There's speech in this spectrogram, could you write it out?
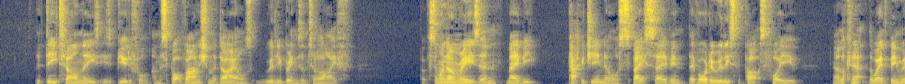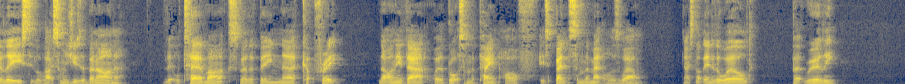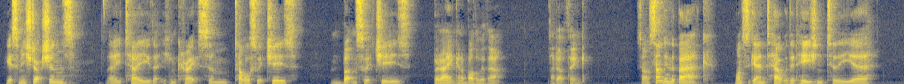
The detail on these is beautiful and the spot varnish on the dials really brings them to life. But for some unknown reason, maybe packaging or space saving, they've already released the parts for you. Now looking at the way they've been released, it looks like someone's used a banana. Little tear marks where they've been uh, cut free. Not only that, where they've brought some of the paint off, it's bent some of the metal as well. Now, it's not the end of the world, but really, you get some instructions. They tell you that you can create some toggle switches and button switches, but I ain't going to bother with that. I don't think. So I'm sanding the back, once again to help with adhesion to the uh,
